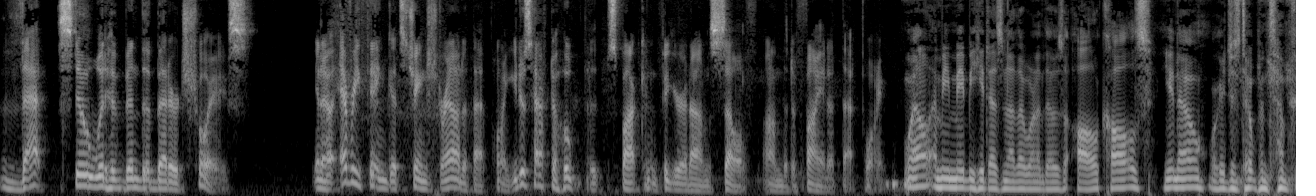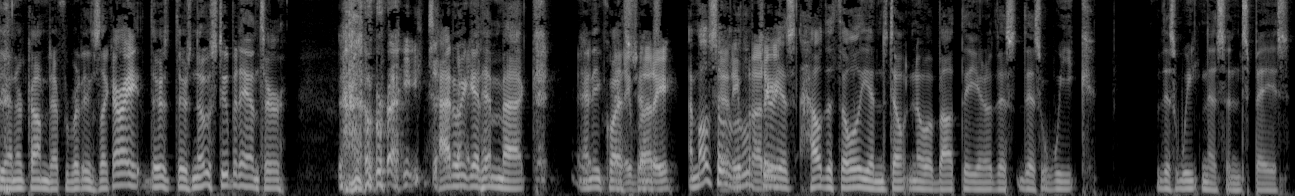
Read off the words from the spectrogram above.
that still would have been the better choice. You know, everything gets changed around at that point. You just have to hope that Spock can figure it out himself on the Defiant at that point. Well, I mean, maybe he does another one of those all calls, you know, where he just opens up the intercom to everybody and is like, "All right, there's there's no stupid answer. right. How do we get him back? Any questions?" Anybody? I'm also a little curious how the Tholians don't know about the you know this this weak this weakness in space.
